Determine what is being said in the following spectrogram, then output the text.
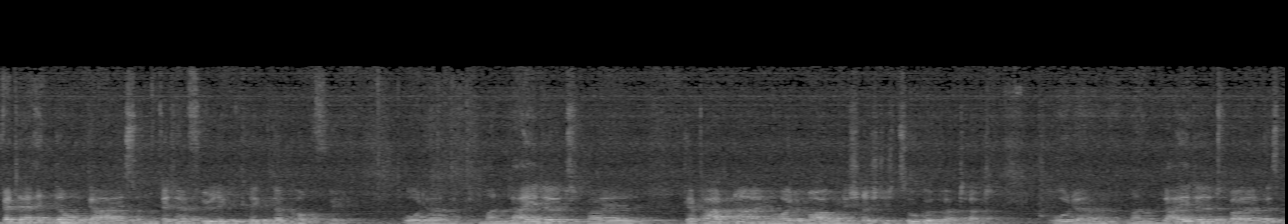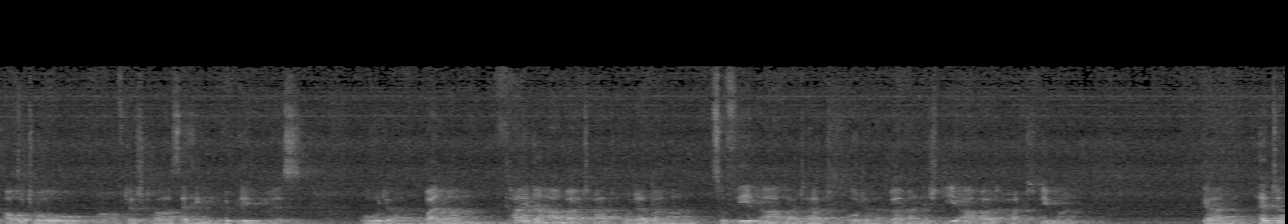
Wetteränderung da ist und Wetterfühlige kriegen der Kopfweh. Oder man leidet, weil der Partner einem heute Morgen nicht richtig zugehört hat. Oder man leidet, weil das Auto auf der Straße hängen geblieben ist. Oder weil man keine Arbeit hat oder weil man zu viel Arbeit hat oder weil man nicht die Arbeit hat, die man gerne hätte.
